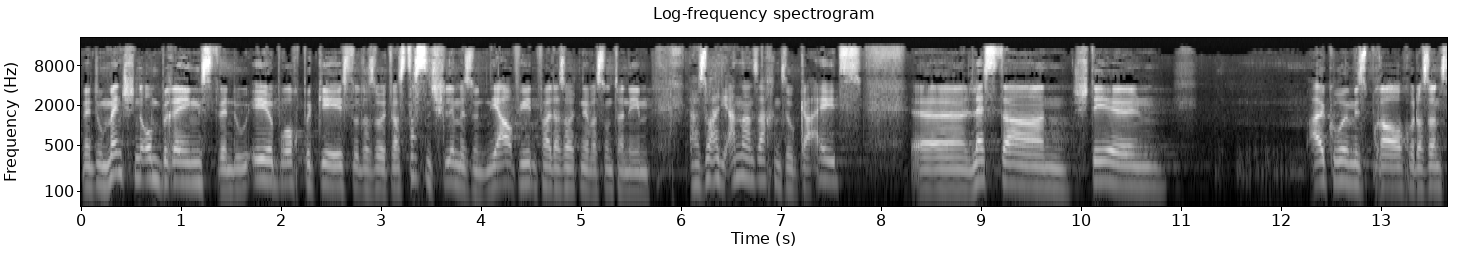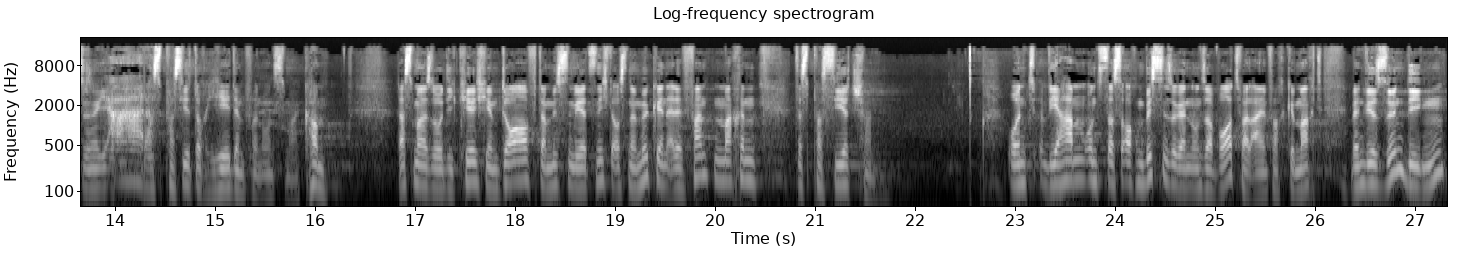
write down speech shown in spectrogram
wenn du Menschen umbringst, wenn du Ehebruch begehst oder so etwas, das sind schlimme Sünden. Ja, auf jeden Fall, da sollten wir was unternehmen. Aber so all die anderen Sachen, so Geiz, äh, Lästern, Stehlen, Alkoholmissbrauch oder sonst was, ja, das passiert doch jedem von uns mal. Komm, lass mal so die Kirche im Dorf, da müssen wir jetzt nicht aus einer Mücke einen Elefanten machen, das passiert schon. Und wir haben uns das auch ein bisschen sogar in unserer Wortwahl einfach gemacht. Wenn wir sündigen,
